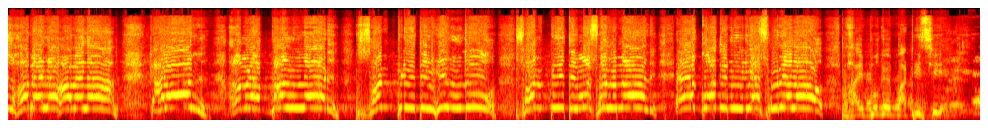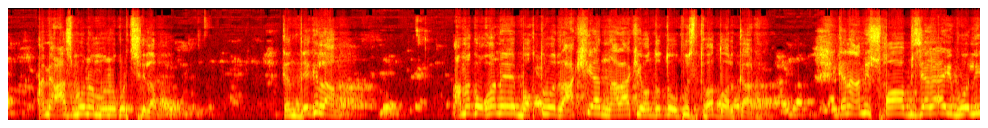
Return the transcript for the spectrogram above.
সাকসেস হবে না হবে না। কারণ আমরা বাংলার সম্প্রীতি হিন্দু, সম্প্রীতি মুসলমান। এক গদি মিডিয়া, শুনে নাও। ভাইপোকে পাঠিয়েছি। আমি আসব না মনে করছিলাম। কেন দেখলাম, আমাকে ওখানে বক্তব্য রাখি আর না রাখি অন্তত উপস্থিত হওয়া দরকার। কেন আমি সব জায়গায় বলি,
